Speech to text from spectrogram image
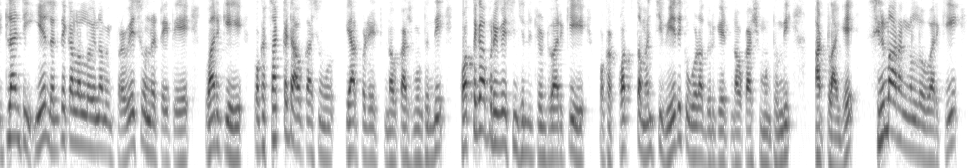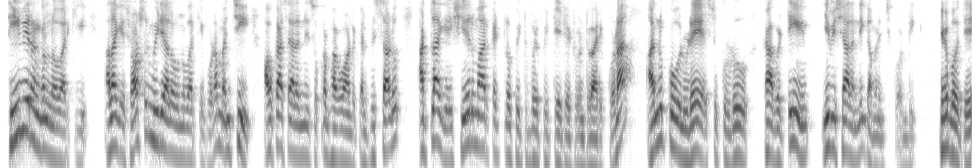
ఇట్లాంటి ఏ లలిత కళల్లో అయినా మీకు ప్రవేశం ఉన్నట్టయితే వారికి ఒక చక్కటి అవకాశం ఏర్పడేటువంటి అవకాశం ఉంటుంది. కొత్తగా ప్రవేశించినటువంటి వారికి ఒక కొత్త మంచి వేదిక కూడా దొరికేటువంటి అవకాశం ఉంటుంది. అట్లాగే సినిమా రంగంలో వారికి టీవీ రంగంలో వారికి అలాగే సోషల్ మీడియాలో ఉన్న వారికి కూడా మంచి అవకాశాలన్నీ శుక్రభగవానుడు కల్పిస్తాడు. అట్లాగే షేర్ మార్కెట్లో పెట్టుబడి పెట్టేటటువంటి వారికి కూడా అనుకూలుడే శుక్రుడు కాబట్టి ఈ విషయాలన్నీ గమనించుకోండి. ఇకపోతే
